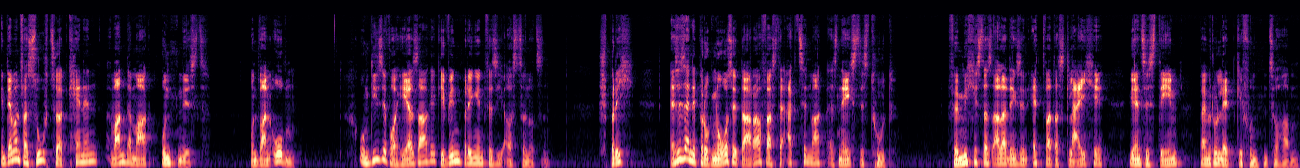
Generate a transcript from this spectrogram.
in der man versucht zu erkennen, wann der Markt unten ist und wann oben, um diese Vorhersage gewinnbringend für sich auszunutzen. Sprich, es ist eine Prognose darauf, was der Aktienmarkt als nächstes tut. Für mich ist das allerdings in etwa das gleiche wie ein System beim Roulette gefunden zu haben.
